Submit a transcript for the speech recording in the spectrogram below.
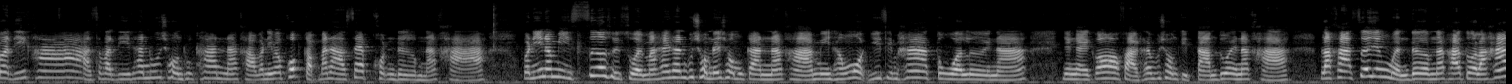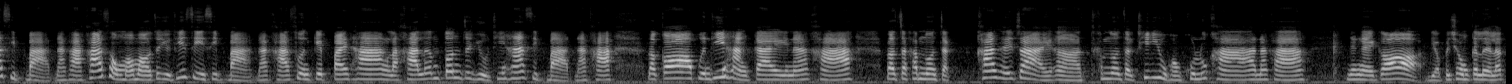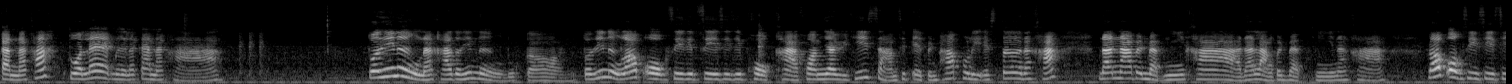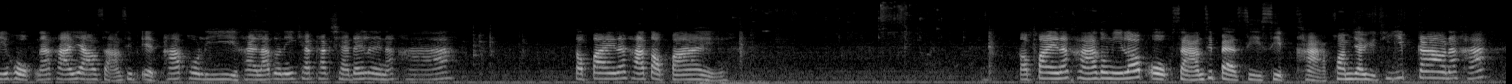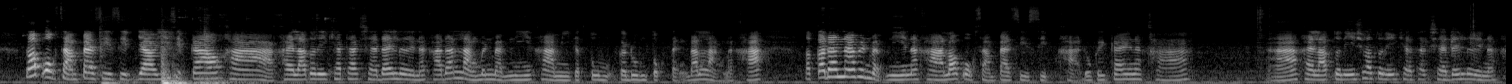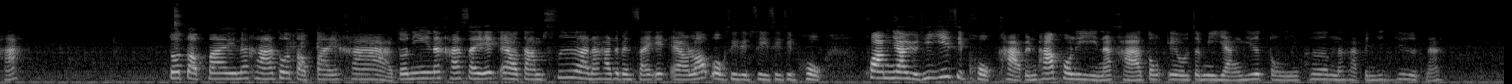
สวัสดีค่ะ สวัสดีท่านผู้ชมทุกท่านนะคะ วันนี้มาพบกับมะนาวแซบคนเดิมนะคะ วันนี้นะมีเสื้อสวยๆมาให้ท่านผู้ชมได้ชมกันนะคะ มีทั้งหมด 25 ตัวเลยนะ ยังไงก็ฝากท่านผู้ชมติดตามด้วยนะคะ ราคาเสื้อยังเหมือนเดิมนะคะ ตัวละ 50 บาทนะคะ ค่าส่งเหมาๆจะอยู่ที่ 40 บาทนะคะ ส่วนเก็บปลายทางราคาเริ่มต้นจะอยู่ที่ 50 บาทนะคะ แล้วก็พื้นที่ห่างไกลนะคะ เราจะคำนวณจากค่าใช้จ่ายคำนวณจากที่อยู่ของคุณลูกค้านะคะ ยังไงก็เดี๋ยวไปชมกันเลยแล้วกันนะคะ ตัวแรกเลยแล้วกันนะคะ ตัวที่หนึ่งนะคะ ตัวที่หนึ่งดูก่อน ตัวที่หนึ่งรอบอก44 46 ค่ะ ความยาวอยู่ที่ 31 เป็นผ้าโพลีเอสเตอร์นะคะ ด้านหน้าเป็นแบบนี้ค่ะ ด้านหลังเป็นแบบนี้นะคะ รอบอก 4446 นะคะ ยาว 31 ผ้าโพลี ใครรับตัวนี้แคปทักแชทได้เลยนะคะ ต่อไปนะคะ ต่อไป ต่อไปนะคะ ตรงนี้รอบอก 38 40 ค่ะ ความยาวอยู่ที่ 29 นะคะ รอบอก 38 40 ยาว 29 ค่ะ ใครรับตัวนี้แคปทักแชทได้เลยนะคะ ด้านหลังเป็นแบบนี้ค่ะ มีกระตุมกระดุมตกแต่งด้านหลังนะคะ แล้วก็ด้านหน้าเป็นแบบนี้นะคะ รอบอก 38 40 ค่ะ ดูใกล้ๆนะคะอ่าใครรับตัวนี้ชอบตัวนี้แคปทักแชทได้เลยนะคะ ตัวต่อไปนะคะ ตัวต่อไปค่ะ ตัวนี้นะคะไซส์ XL ตามเสื้อนะคะ จะเป็นไซส์ XL รอบอก 44 46 ความยาวอยู่ที่ 26 ค่ะ เป็นผ้าโพลีนะคะ ตรงเอวจะมียางยืดตรงนี้เพิ่มนะคะ เป็นยืดๆนะ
